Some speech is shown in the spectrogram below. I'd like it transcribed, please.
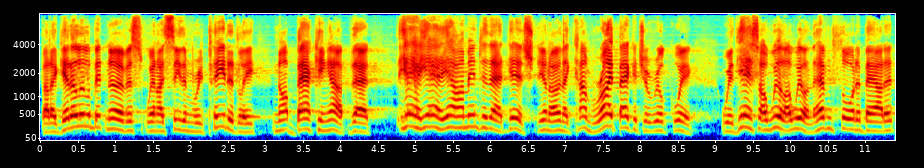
But I get a little bit nervous when I see them repeatedly not backing up that, yeah, yeah, yeah, I'm into that. Yes, you know, and they come right back at you real quick with, yes, I will, I will. And they haven't thought about it.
